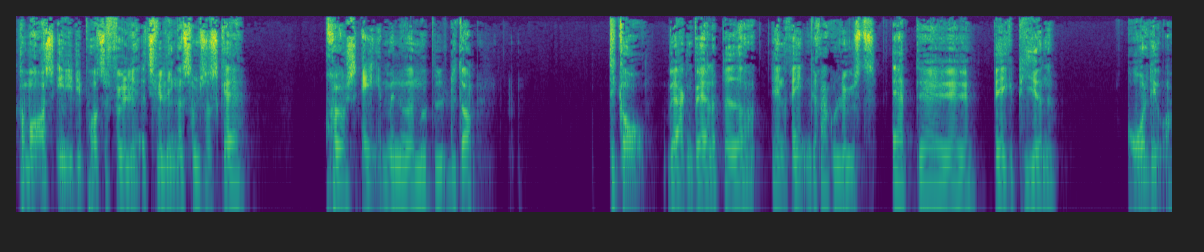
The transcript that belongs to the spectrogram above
kommer også ind i de portefølje af tvillinger, som så skal prøves af med noget modbydeligt om. Det går hverken værre eller bedre end rent mirakuløst, at øh, begge pigerne overlever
